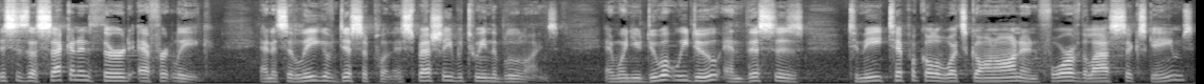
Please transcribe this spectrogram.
this is a second and third effort league. And it's a league of discipline, especially between the blue lines. And when you do what we do, and this is to me typical of what's gone on in four of the last six games,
